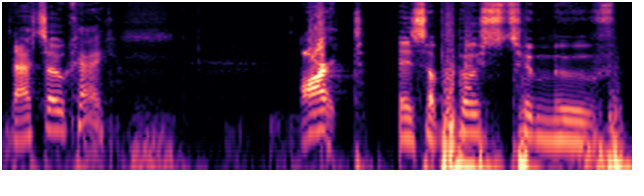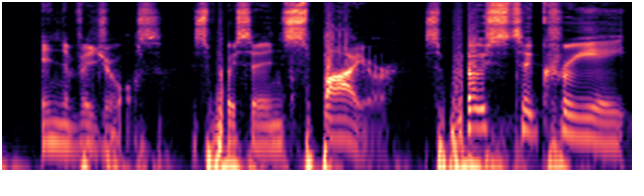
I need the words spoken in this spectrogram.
That's okay. Art is supposed to move individuals. It's supposed to inspire. It's supposed to create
